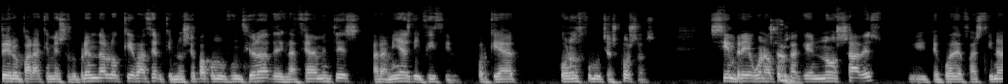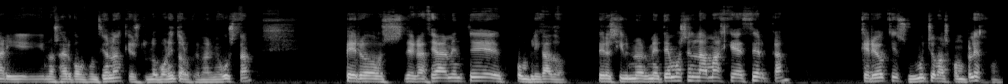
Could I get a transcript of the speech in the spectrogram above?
Pero para que me sorprenda lo que va a hacer, que no sepa cómo funciona, desgraciadamente es, para mí es difícil, porque ya conozco muchas cosas. Siempre hay alguna cosa que no sabes y te puede fascinar y no saber cómo funciona, que es lo bonito, lo que más me gusta pero desgraciadamente complicado. Pero si nos metemos en la magia de cerca, creo que es mucho más complejo.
